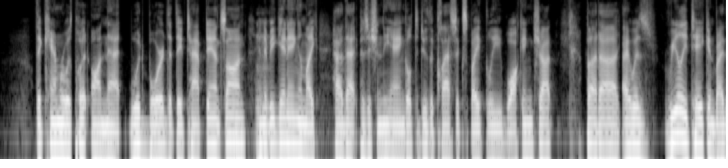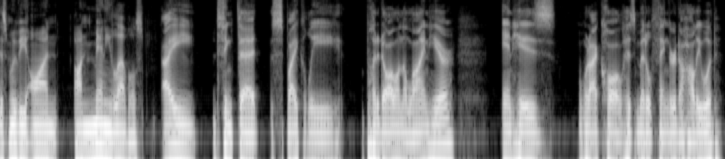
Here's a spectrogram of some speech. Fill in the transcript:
the camera was put on that wood board that they tap dance on in the beginning and like how that positioned the angle to do the classic Spike Lee walking shot. But uh, I was really taken by this movie on on many levels. I think that Spike Lee put it all on the line here in his what I call his middle finger to Hollywood.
